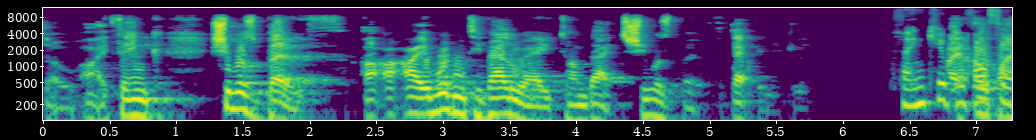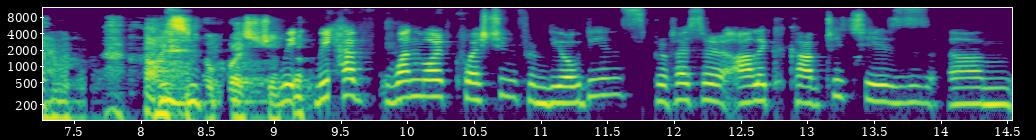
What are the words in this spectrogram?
So I think she was both. I, I wouldn't evaluate on that. She was both, definitely. Thank you, Professor. I hope I answered your question. we, we have one more question from the audience. Professor Alek Kavčić is um,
